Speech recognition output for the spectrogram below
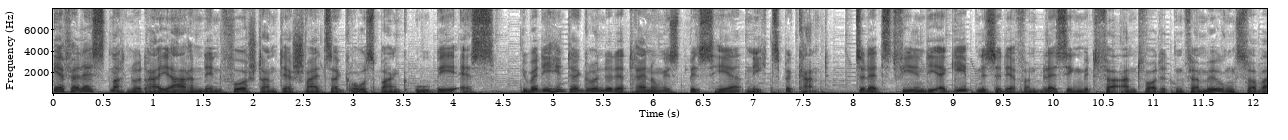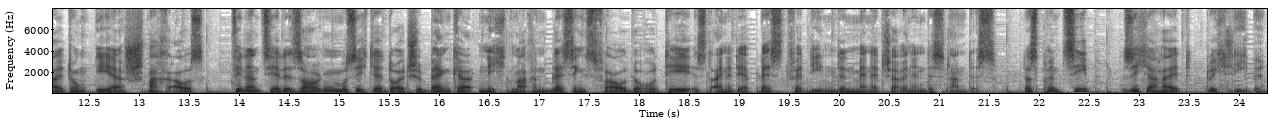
Er verlässt nach nur drei Jahren den Vorstand der Schweizer Großbank UBS. Über die Hintergründe der Trennung ist bisher nichts bekannt. Zuletzt fielen die Ergebnisse der von Blessing mitverantworteten Vermögensverwaltung eher schwach aus. Finanzielle Sorgen muss sich der deutsche Banker nicht machen. Blessings Frau Dorothee ist eine der bestverdienenden Managerinnen des Landes. Das Prinzip Sicherheit durch Liebe.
